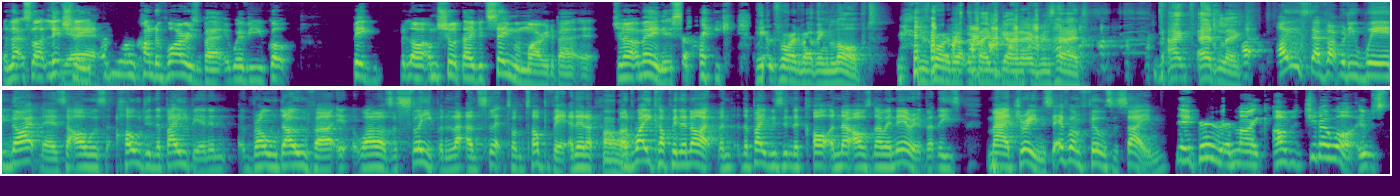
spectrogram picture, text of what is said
And that's like literally Yeah. everyone kind of worries about it, whether you've got big. Like I'm sure David Seaman worried about it. Do you know what I mean? It's like He was worried about being lobbed. He was worried about the baby going over his head. Backpedaling. Uh, I used to have like really weird nightmares that I was holding the baby and then rolled over it while I was asleep and, and slept on top of it. And then I, Oh. I'd wake up in the night and the baby was in the cot and no, I was nowhere near it. But these mad dreams, everyone feels the same. They do, and like, I was, do you know what? It was,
